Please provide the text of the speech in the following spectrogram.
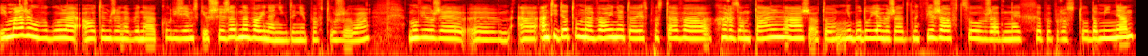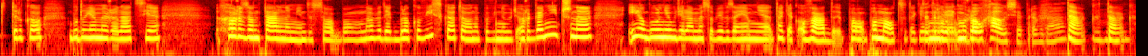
i marzył w ogóle o tym, że by na kuli ziemskiej już się żadna wojna nigdy nie powtórzyła. Mówił, że y, antidotum na wojnę to jest postawa horyzontalna, że oto nie budujemy żadnych wieżowców, żadnych po prostu dominant, tylko budujemy relacje horyzontalne między sobą. Nawet jak blokowiska, to one powinny być organiczne i ogólnie udzielamy sobie wzajemnie, tak jak owady, po, pomocy. Tak jak to trochę jak w Bauhausie, prawda? Tak, mhm. tak.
